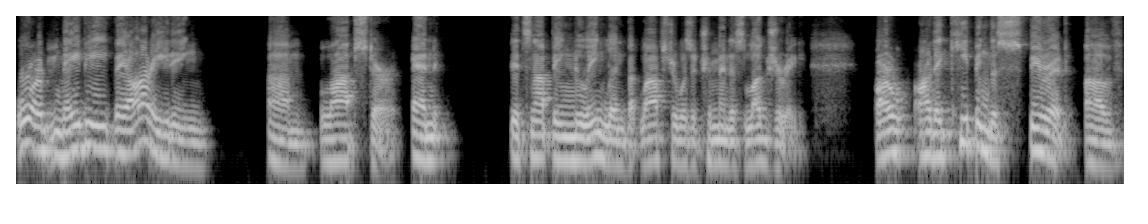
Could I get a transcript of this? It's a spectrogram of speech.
or maybe they are eating um, lobster and it's not being New England, but lobster was a tremendous luxury. Are are they keeping the spirit of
